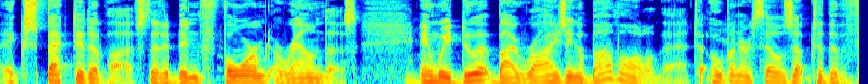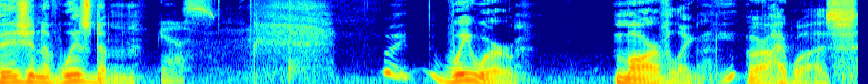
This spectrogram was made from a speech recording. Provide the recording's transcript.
expected of us, that have been formed around us. Mm-hmm. And we do it by rising above all of that to open ourselves up to the vision of wisdom. Yes. We were marveling, or I was.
